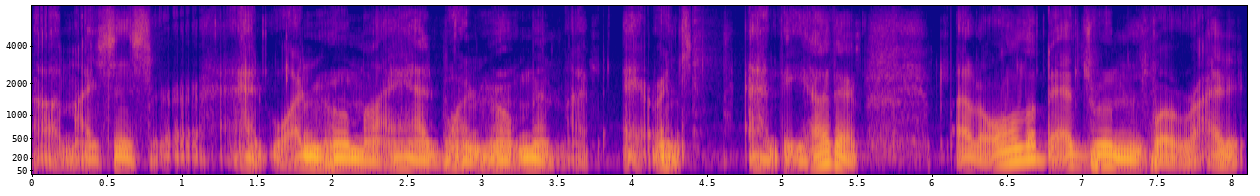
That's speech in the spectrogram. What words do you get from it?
Uh, my sister had one room, I had one room, and my parents had the other. But all the bedrooms were right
